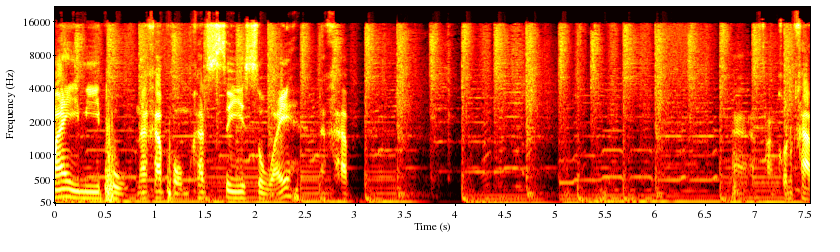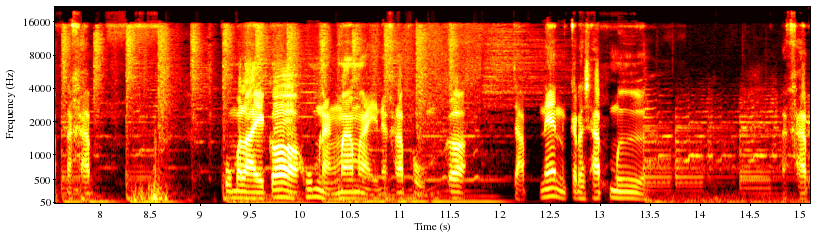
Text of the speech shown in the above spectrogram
ไม่มีผุนะครับผมคัสซีสวยนะครับฝั่งคนขับนะครับ พวงมาลัยก็หุ้มหนังมาใหม่นะครับ ผมก็จับแน่นกระชับมือนะครับ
